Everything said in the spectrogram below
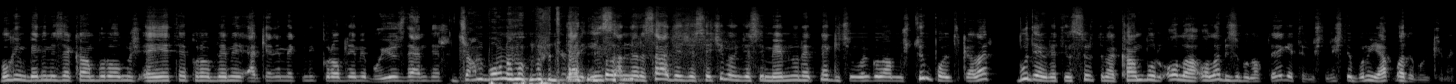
Bugün belimize kambur olmuş EYT problemi, erken emeklilik problemi bu yüzdendir. Can Bono mu burada? Yani insanları sadece seçim öncesi memnun etmek için uygulanmış tüm politikalar bu devletin sırtına kambur ola ola bizi bu noktaya getirmiştir. İşte bunu yapmadı bu hükümet.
